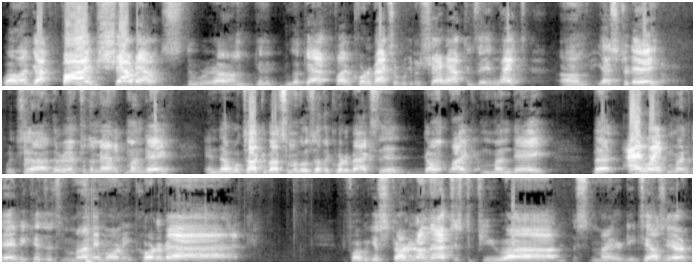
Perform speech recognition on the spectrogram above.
Well, I've got five shout outs that we're um, going to look at. Five quarterbacks that we're going to shout out because they liked um, yesterday, which uh, they're in for the Manic Monday. And uh, we'll talk about some of those other quarterbacks that don't like Monday. But I like Monday because it's Monday morning quarterback. Before we get started on that, just a few uh, minor details here.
